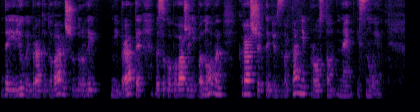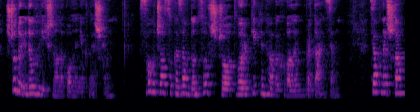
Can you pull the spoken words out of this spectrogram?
де є любий брати товаришу, дорогий мій брате, високоповажені панове, кращих типів звертання просто не існує. Щодо ідеологічного наповнення книжки, свого часу казав Донцов, що твори Кіплінга виховали британця. Ця книжка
